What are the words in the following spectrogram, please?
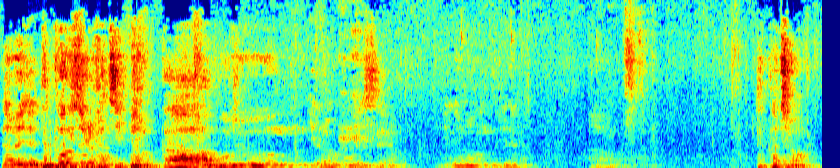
그 다음에 이제 특허 기술 가치 평가 보증이라고 있어요. 이거는 이제 어, 특허청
